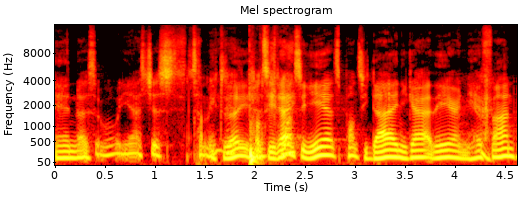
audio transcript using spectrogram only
And I said, well, yeah, it's just something to do. Ponzi Day. Ponzi, yeah, it's Ponzi Day, and you go out there and you have fun.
